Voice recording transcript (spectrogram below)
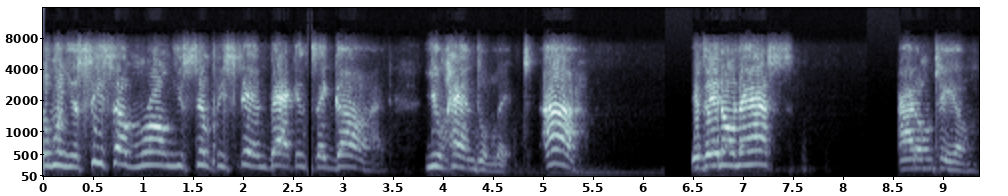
So when you see something wrong, you simply stand back and say, God, you handle it. Ah, if they don't ask, I don't tell,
